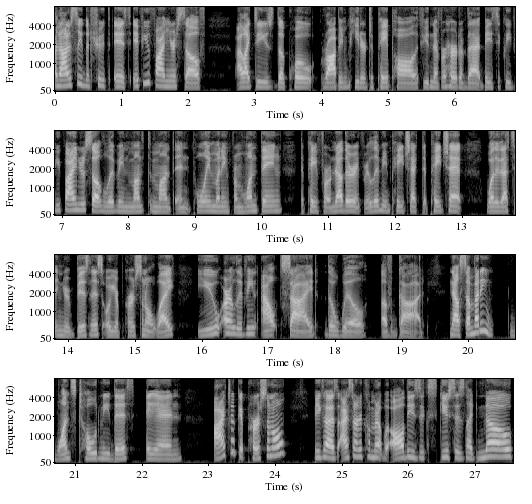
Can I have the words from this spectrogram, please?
And honestly, the truth is, if you find yourself I like to use the quote, robbing Peter to pay Paul. If you've never heard of that, basically, if you find yourself living month to month and pulling money from one thing to pay for another, if you're living paycheck to paycheck, whether that's in your business or your personal life, you are living outside the will of God. Now, somebody once told me this, and I took it personal because I started coming up with all these excuses like, no,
